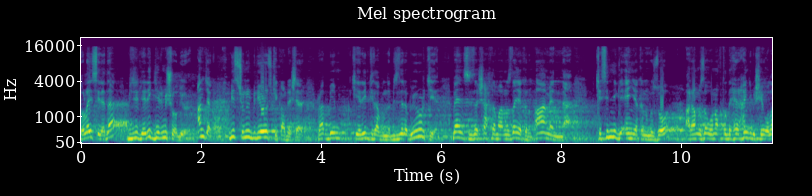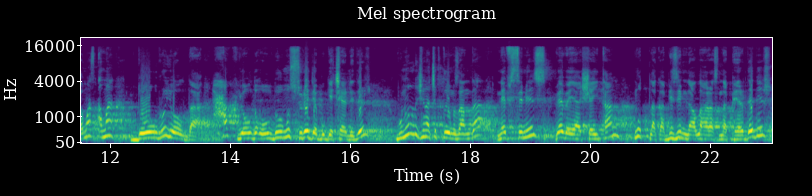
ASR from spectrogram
Dolayısıyla da birileri girmiş oluyor. Ancak biz şunu biliyoruz ki kardeşler, Rabbim Kerim kitabında bizlere buyurur ki, ben size şah damarınızdan yakınım. Amenna. Kesinlikle en yakınımız o. Aramızda o noktada herhangi bir şey olamaz ama doğru yolda, hak yolda olduğumuz sürece bu geçerlidir. Bunun dışına çıktığımız anda nefsimiz ve veya şeytan mutlaka bizimle Allah arasında perdedir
